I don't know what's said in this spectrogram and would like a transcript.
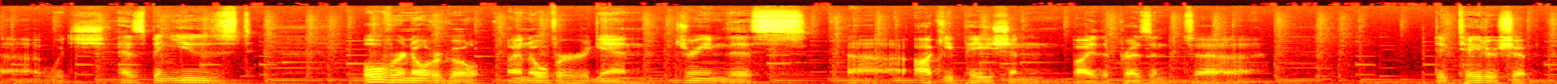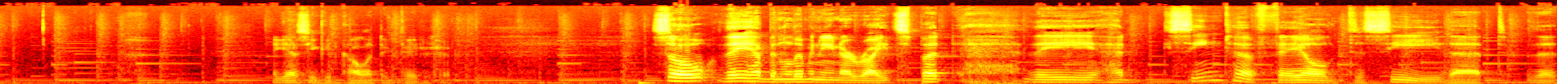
uh, which has been used over and over go, and over again during this uh, occupation by the present uh, dictatorship. I guess you could call it dictatorship. So they have been limiting our rights, but they had seemed to have failed to see that the,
